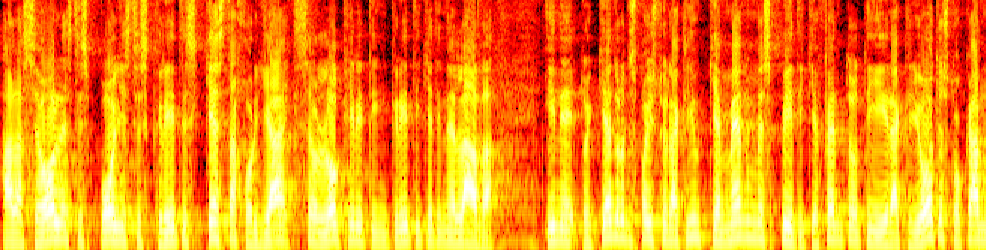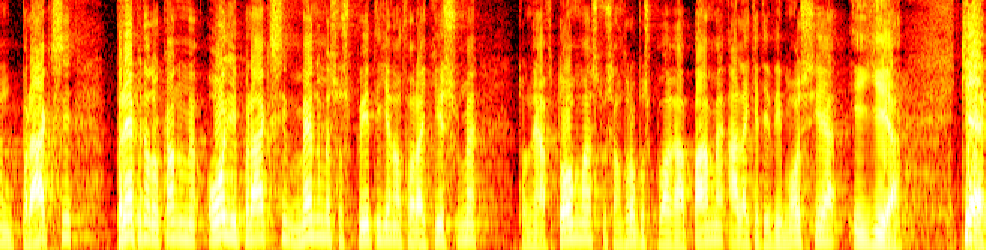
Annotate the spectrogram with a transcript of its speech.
αλλά σε όλες τις πόλεις της Κρήτης και στα χωριά, σε ολόκληρη την Κρήτη και την Ελλάδα. Είναι το κέντρο της πόλης του Ηρακλείου και μένουμε σπίτι και φαίνεται ότι οι Ηρακλειώτες το κάνουν πράξη. Πρέπει να το κάνουμε όλη πράξη, μένουμε στο σπίτι για να θωρακίσουμε τον εαυτό μας, τους ανθρώπους που αγαπάμε, αλλά και τη δημόσια υγεία. Και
